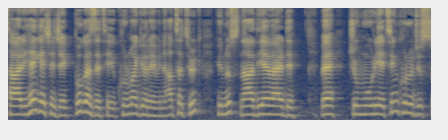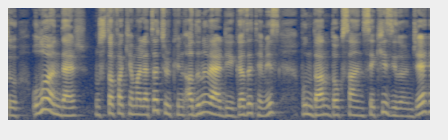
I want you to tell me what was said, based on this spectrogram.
tarihe geçecek bu gazeteyi kurma görevini Atatürk Yunus Nadi'ye verdi ve Cumhuriyet'in kurucusu Ulu Önder Mustafa Kemal Atatürk'ün adını verdiği gazetemiz bundan 98 yıl önce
